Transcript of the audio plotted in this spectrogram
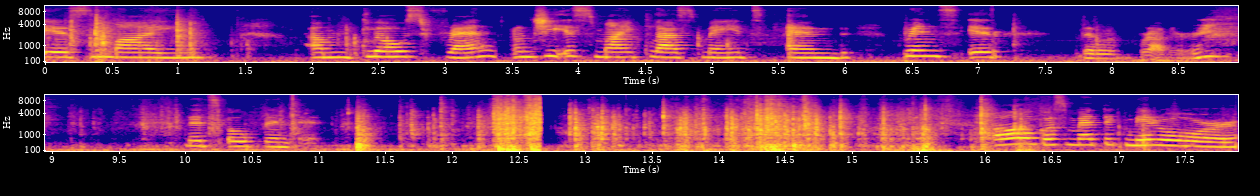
is my um close friend and she is my classmate and Prince is little brother. Let's open it. Oh, cosmetic mirror.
